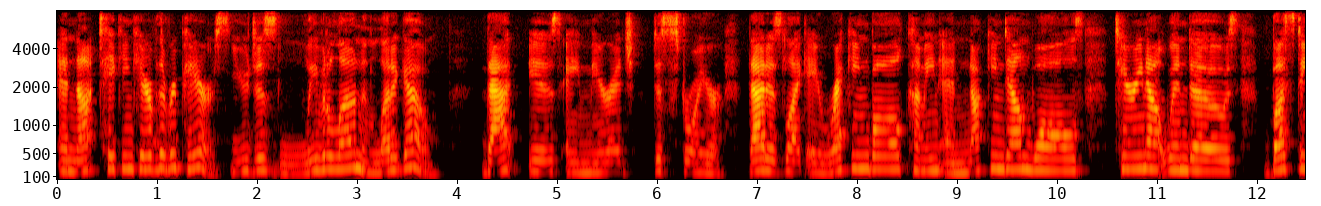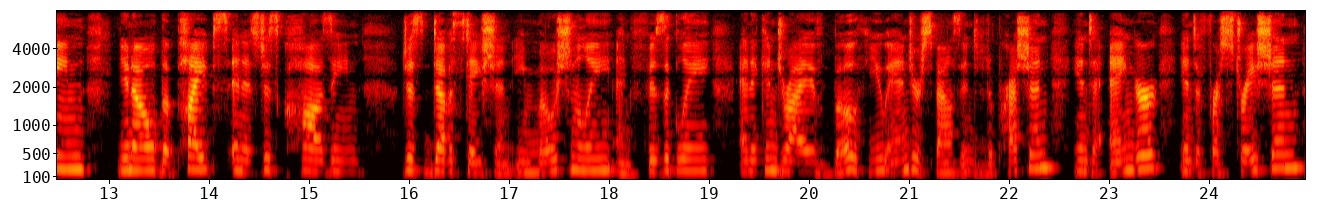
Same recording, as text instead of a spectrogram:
and not taking care of the repairs. You just leave it alone and let it go. That is a marriage destroyer. That is like a wrecking ball coming and knocking down walls, tearing out windows, busting, you know, the pipes, and it's just causing just devastation emotionally and physically. And it can drive both you and your spouse into depression, into anger, into frustration,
